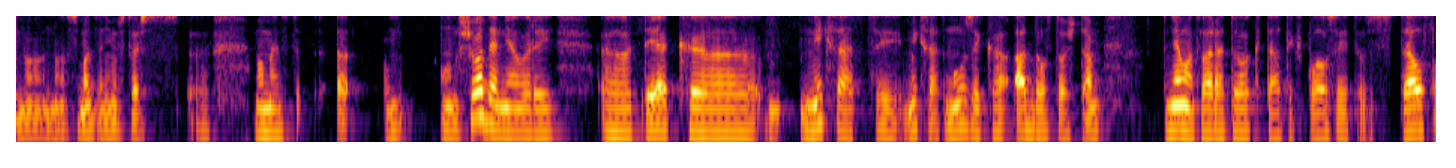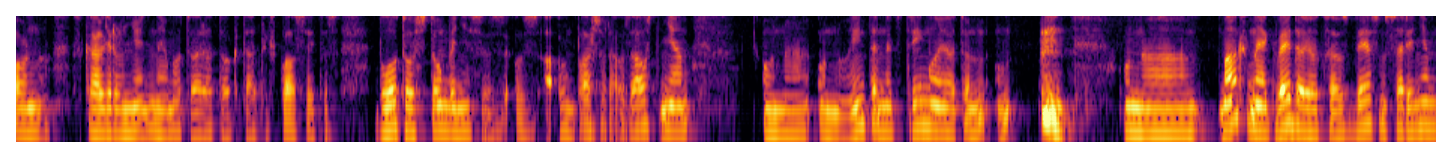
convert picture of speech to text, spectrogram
no, no smadzeņu uztveres uh, momenta. Uh, un, un šodien jau arī uh, tiek uh, miksēti, miksēta mūzika atbilstoši tam, ņemot vērā to, ka tā tiks klausīta uz telefona skaļruņa, ņemot vērā to, ka tā tiks klausīta uz Bluetooth stumbiņas uz, uz, un pārsvarā uz austiņām un, uh, un no interneta strīmojot. Un, un, Un, uh, mākslinieki, veidojot savas dziesmas, arī ņem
